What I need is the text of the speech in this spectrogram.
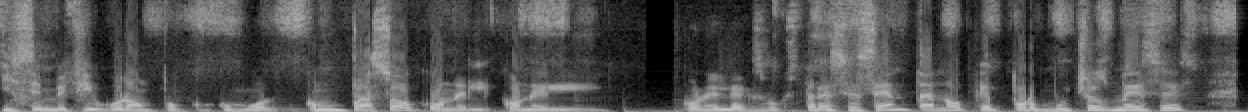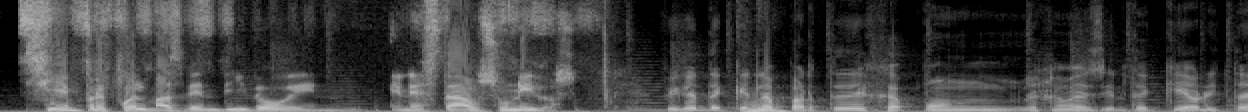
Y se me figura un poco como, como pasó con el, con el con el Xbox 360, ¿no? Que por muchos meses siempre fue el más vendido en, en Estados Unidos. Fíjate que en la parte de Japón, déjame decirte que ahorita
